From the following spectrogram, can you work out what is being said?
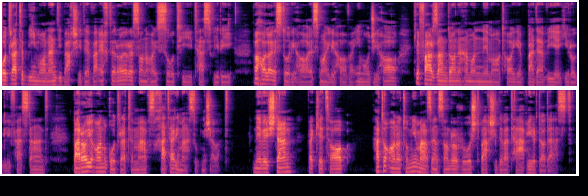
قدرت بیمانندی بخشیده و اختراع رسانه های صوتی، تصویری و حالا استوری ها، اسمایلی ها و ایموجی ها که فرزندان همان نمادهای بدوی هیروگلیف هستند برای آن قدرت مغز خطری محسوب می شود. نوشتن و کتاب حتی آناتومی مغز انسان را رشد بخشیده و تغییر داده است.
